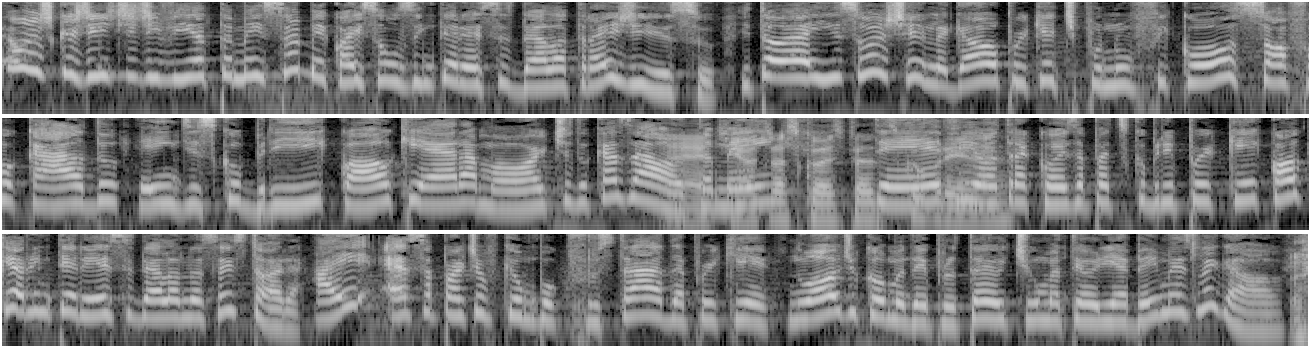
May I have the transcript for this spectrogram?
Eu acho que a gente devia também saber quais são os interesses dela atrás disso. Então é isso eu achei legal, porque, tipo, não ficou só focado em descobrir qual que era a morte do casal. É, também outras coisas pra teve descobrir, né? outra coisa pra descobrir porque qual que era o interesse dela nessa história. Aí, essa parte eu fiquei um pouco frustrada, porque no áudio que eu mandei pro Tan, eu tinha uma teoria bem mais legal.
